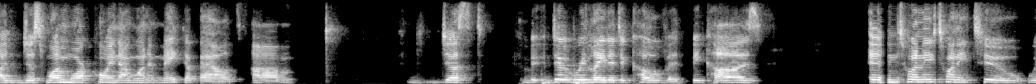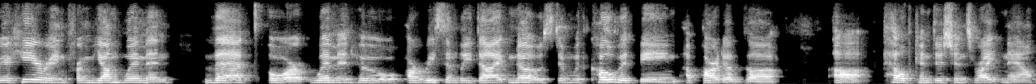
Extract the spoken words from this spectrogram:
uh, just one more point I want to make about um, just related to COVID, because in 2022, we're hearing from young women that, or women who are recently diagnosed, and with COVID being a part of the uh, health conditions right now.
